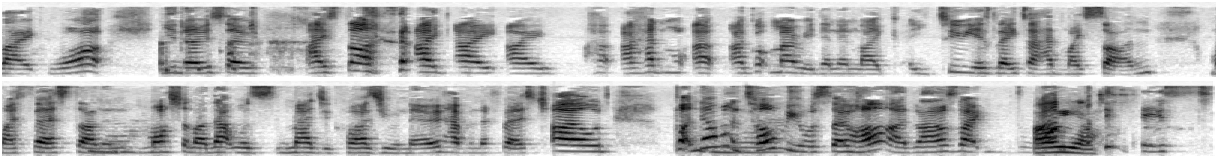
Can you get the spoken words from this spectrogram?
Like what? You know, so I start, I, I, I, I had, I- I got married and then like two years later I had my son, my first son. And mashallah, that was magical, as you know, having a first child. But no one told me it was so hard. And I was like, Oh, yes. is this?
